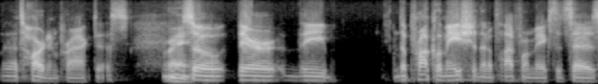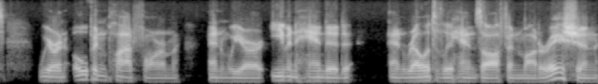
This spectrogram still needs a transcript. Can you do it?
that's hard in practice. Right. So there the the proclamation that a platform makes that says we are an open platform and we are even-handed and relatively hands-off in moderation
